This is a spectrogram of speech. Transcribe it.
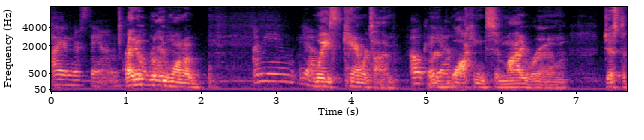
I understand. I don't really want to I mean, yeah. waste camera time. Okay, yeah. walking to my room just to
